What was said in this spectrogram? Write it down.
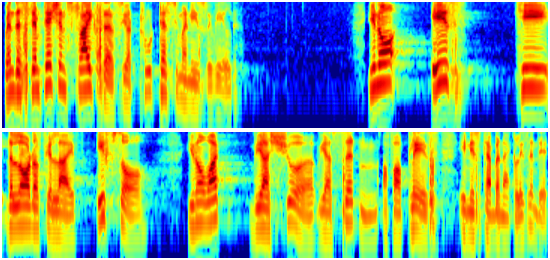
When this temptation strikes us, your true testimony is revealed. You know, is He the Lord of your life? If so, you know what? We are sure, we are certain of our place in His tabernacle, isn't it?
